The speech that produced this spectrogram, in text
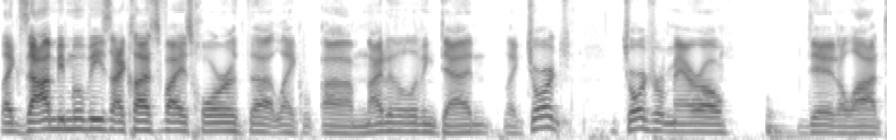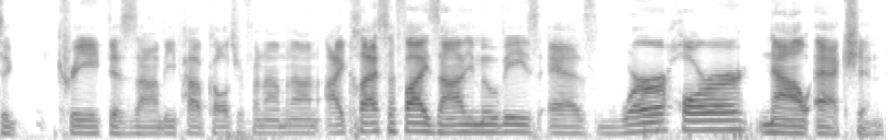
Like zombie movies, I classify as horror. The like um, Night of the Living Dead. Like George George Romero did a lot to create this zombie pop culture phenomenon. I classify zombie movies as were horror, now action.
